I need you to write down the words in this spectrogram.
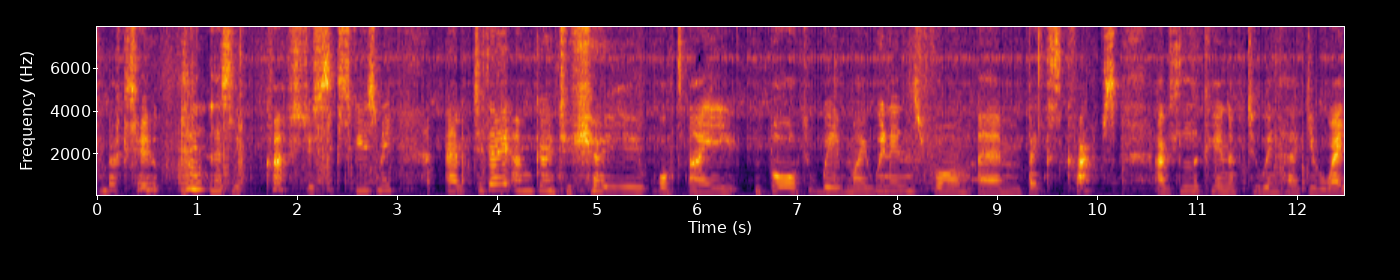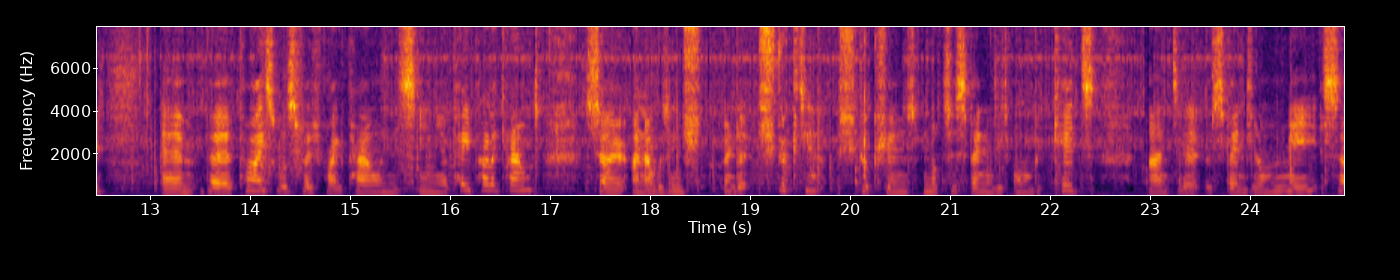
welcome back to Lesley Crafts, just excuse me. Um, today I'm going to show you what I bought with my winnings from um, Bex Crafts. I was lucky enough to win her giveaway. Um, the price was £35 in your PayPal account, so and I was in, under strict instructions not to spend it on the kids and to spend it on me. So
